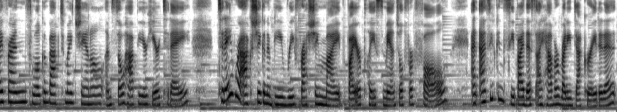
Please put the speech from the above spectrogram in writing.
Hi friends, welcome back to my channel. I'm so happy you're here today. Today we're actually going to be refreshing my fireplace mantle for fall. And as you can see by this, I have already decorated it.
